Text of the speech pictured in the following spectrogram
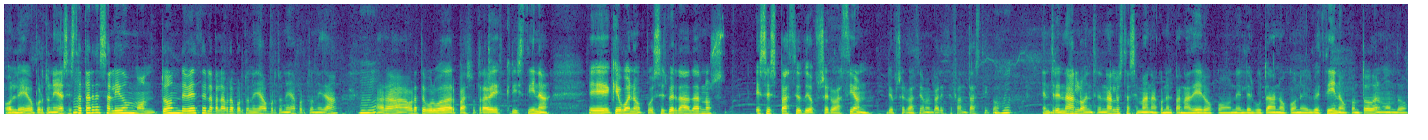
Ole, oportunidades. Esta tarde ha salido un montón de veces la palabra oportunidad, oportunidad, oportunidad. Ahora, ahora te vuelvo a dar paso otra vez, Cristina. Eh, qué bueno, pues es verdad, darnos ese espacio de observación, de observación, me parece fantástico. Entrenarlo, entrenarlo esta semana con el panadero, con el del butano, con el vecino, con todo el mundo.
